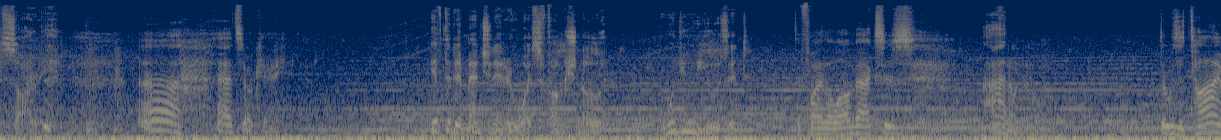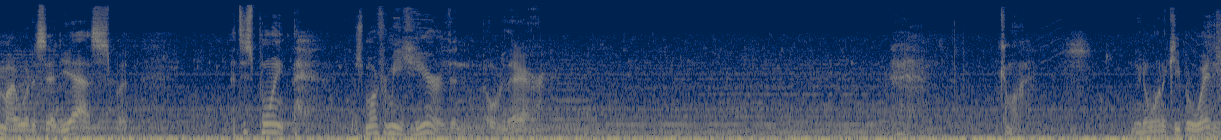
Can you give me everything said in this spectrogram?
sorry. Uh, that's okay. If the Dimensionator was functional, would you use it? To find the Lombaxes? I don't know. There was a time I would have said yes, but at this point, there's more for me here than over there. Come on. We don't want to keep her waiting.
